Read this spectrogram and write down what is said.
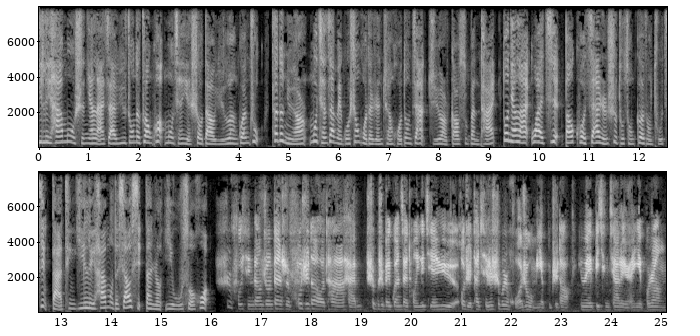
伊利哈木十年来在狱中的状况，目前也受到舆论关注。他的女儿，目前在美国生活的人权活动家菊尔告诉本台，多年来外界包括家人试图从各种途径打听伊利哈木的消息，但仍一无所获。是服刑当中，但是不知道他还是不是被关在同一个监狱，或者他其实是不是活着，我们也不知道。因为毕竟家里人也不让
